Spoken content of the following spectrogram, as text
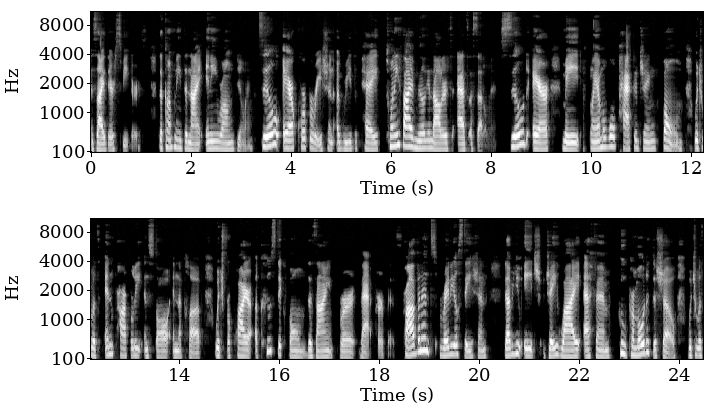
inside their speakers the company denied any wrongdoing. Sealed Air Corporation agreed to pay $25 million as a settlement. Sealed Air made flammable packaging foam, which was improperly installed in the club, which required acoustic foam designed for that purpose. Providence radio station WHJY FM, who promoted the show, which was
